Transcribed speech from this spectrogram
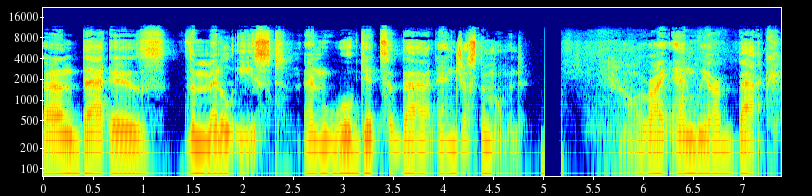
and that is the Middle East. And we'll get to that in just a moment. All right, and we are back.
